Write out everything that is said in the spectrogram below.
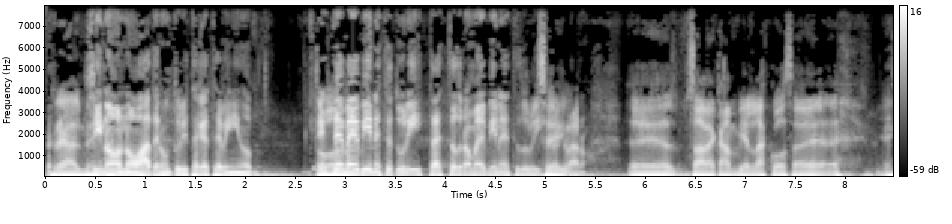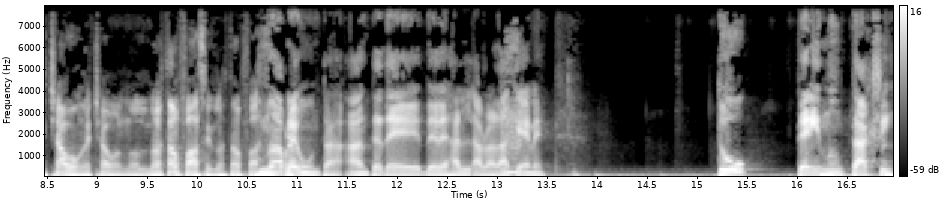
Realmente. Si no, no vas a tener un turista que esté viniendo... Todo. Este mes viene este turista, este otro mes viene este turista, Sí. claro. Eh, sabe, cambian las cosas. Es, es chabón, es chabón. No, no es tan fácil, no es tan fácil. Una pregunta, antes de, de dejar hablar a Kenneth. Tú, teniendo un taxi,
